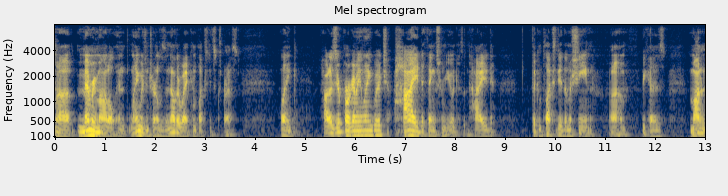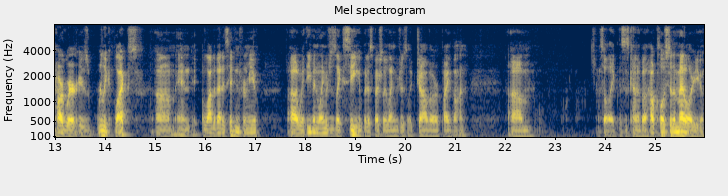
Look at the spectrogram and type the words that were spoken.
Uh, memory model and language internals is another way complexity is expressed. Like, how does your programming language hide things from you? Does it hide the complexity of the machine? Um, because modern hardware is really complex, um, and a lot of that is hidden from you uh, with even languages like C, but especially languages like Java or Python. Um, so, like, this is kind of a how close to the metal are you?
